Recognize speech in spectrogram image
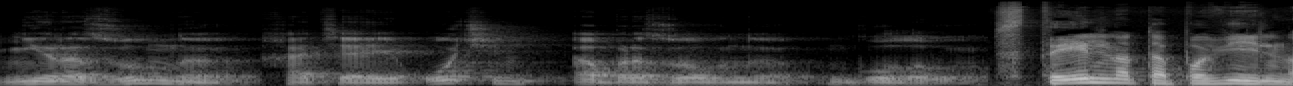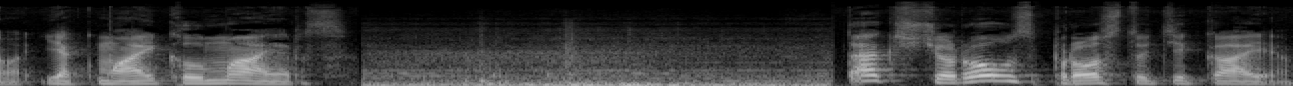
неразумную, хотя и очень образованную голову. Стильно та повільно, як Майкл Майерс. Так що Роуз просто тікає.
